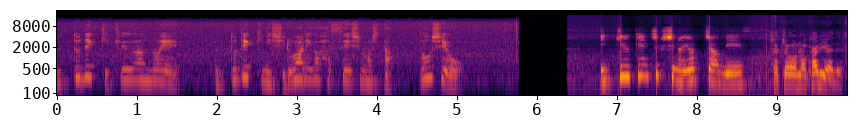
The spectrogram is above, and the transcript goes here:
ウッドデッキ Q&A ウッドデッキにシロアリが発生しました。どうしよう。一級建築士のよっちゃんです。社長の刈谷です。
